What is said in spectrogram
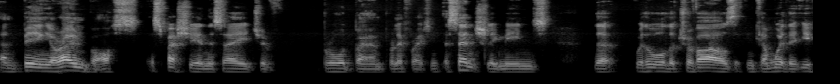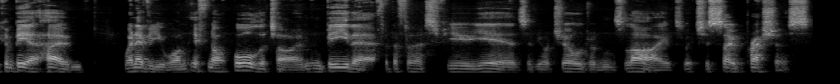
and being your own boss especially in this age of broadband proliferating essentially means that with all the travails that can come with it, you can be at home whenever you want, if not all the time, and be there for the first few years of your children's lives, which is so precious.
